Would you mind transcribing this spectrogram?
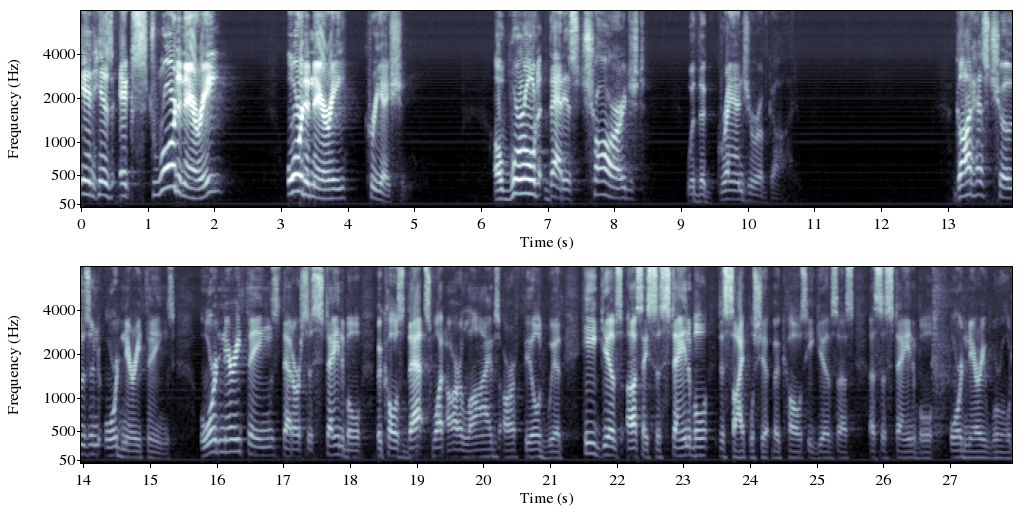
in His extraordinary, ordinary creation. A world that is charged with the grandeur of God. God has chosen ordinary things, ordinary things that are sustainable because that's what our lives are filled with. He gives us a sustainable discipleship because He gives us a sustainable, ordinary world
